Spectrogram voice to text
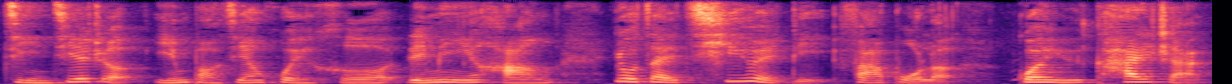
紧接着，银保监会和人民银行又在七月底发布了关于开展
